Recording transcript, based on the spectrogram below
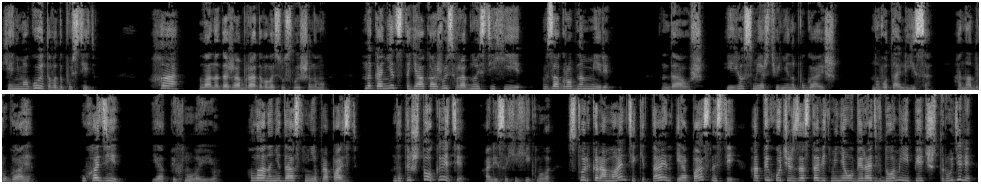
я не могу этого допустить. Ха! Лана даже обрадовалась услышанному. Наконец-то я окажусь в родной стихии, в загробном мире. Да уж, ее смертью не напугаешь. Но вот Алиса, она другая. Уходи! Я отпихнула ее. Лана не даст мне пропасть. Да ты что, Кэти? Алиса хихикнула. Столько романтики, тайн и опасностей, а ты хочешь заставить меня убирать в доме и печь штрудели?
